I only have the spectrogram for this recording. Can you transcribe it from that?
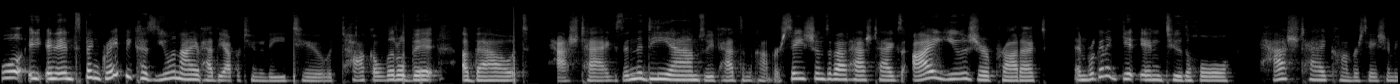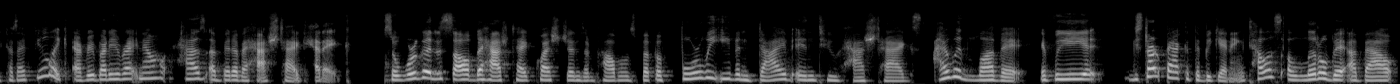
Well, and it's been great because you and I have had the opportunity to talk a little bit about hashtags in the DMs. We've had some conversations about hashtags. I use your product, and we're going to get into the whole hashtag conversation because I feel like everybody right now has a bit of a hashtag headache. So we're going to solve the hashtag questions and problems. But before we even dive into hashtags, I would love it if we start back at the beginning. Tell us a little bit about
